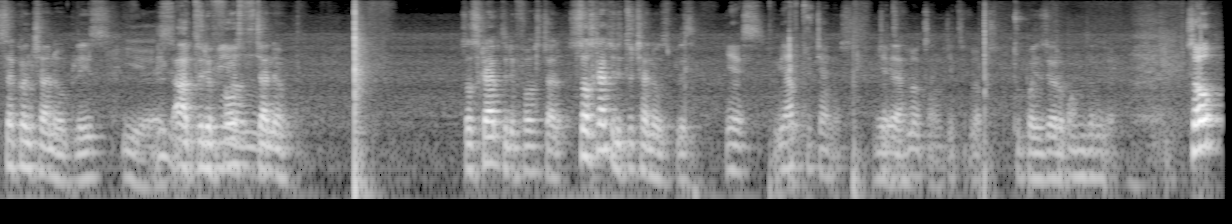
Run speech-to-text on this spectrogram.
second channel, please. Yes. Ah, to the first on- channel. Subscribe to the first channel. Subscribe to the two channels, please. yes, we have two channels, JT Yeah. Vlogs and JT Vlogs. 2.0. So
